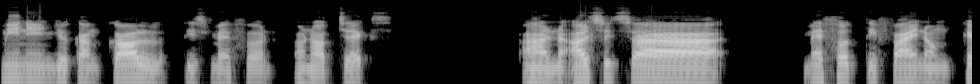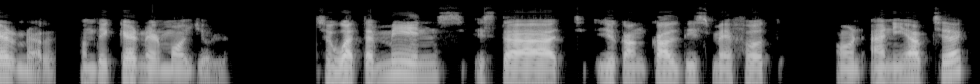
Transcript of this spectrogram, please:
meaning you can call this method on objects. And also it's a method defined on kernel, on the kernel module. So what that means is that you can call this method on any object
